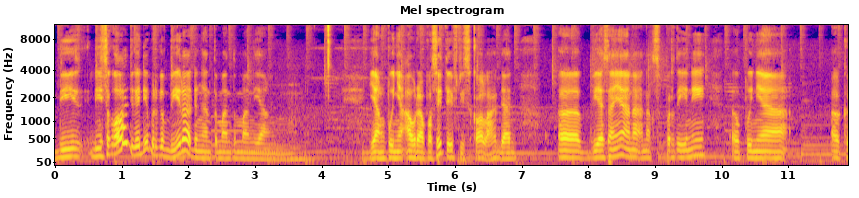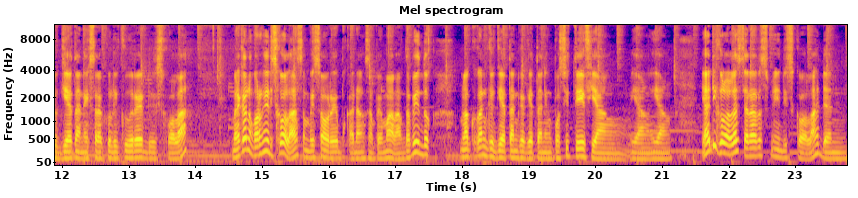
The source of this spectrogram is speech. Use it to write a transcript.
Di di sekolah juga dia bergembira dengan teman-teman yang yang punya aura positif di sekolah dan uh, biasanya anak-anak seperti ini uh, punya uh, kegiatan ekstrakurikuler di sekolah. Mereka nongkrongnya di sekolah sampai sore kadang sampai malam. Tapi untuk melakukan kegiatan-kegiatan yang positif yang yang yang ya dikelola secara resmi di sekolah dan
